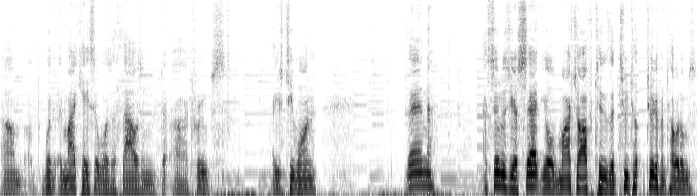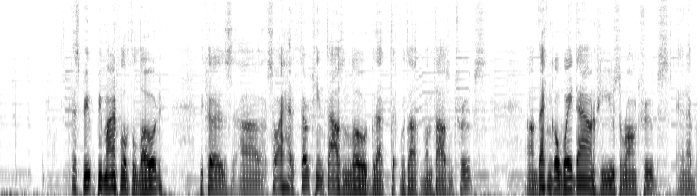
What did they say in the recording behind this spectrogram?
Um, with in my case it was a thousand uh, troops. I used T1 then as soon as you're set you'll march off to the two, two different totems. Just be, be mindful of the load because uh, so I had 13,000 load without without 1,000 troops. Um, that can go way down if you use the wrong troops, and I'm,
